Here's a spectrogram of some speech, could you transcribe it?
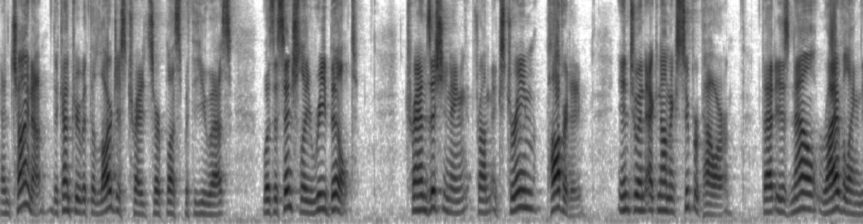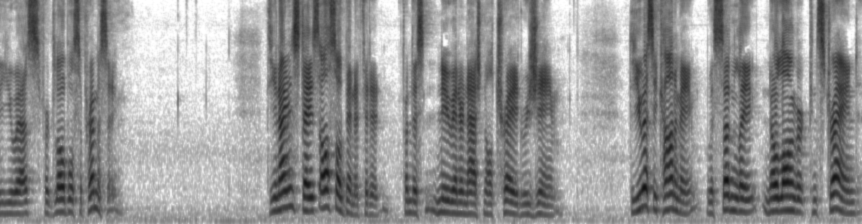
And China, the country with the largest trade surplus with the US, was essentially rebuilt, transitioning from extreme poverty into an economic superpower that is now rivaling the US for global supremacy. The United States also benefited from this new international trade regime. The US economy was suddenly no longer constrained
